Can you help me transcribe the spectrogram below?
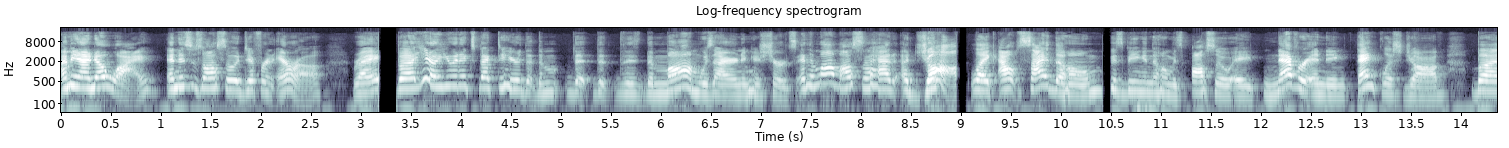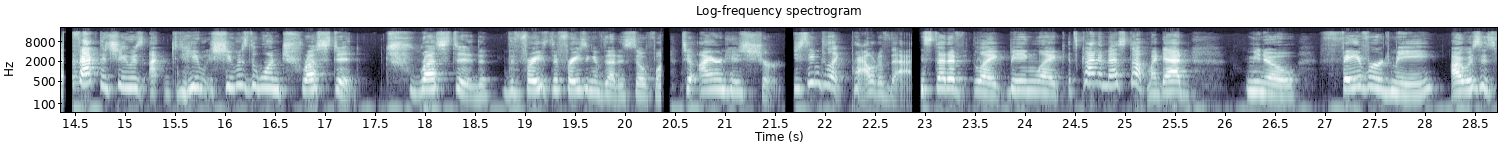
I mean, I know why. And this is also a different era, right? But you know, you would expect to hear that the, the the, the mom was ironing his shirts, and the mom also had a job like outside the home because being in the home is also a never-ending, thankless job. But the fact that she was uh, he she was the one trusted, trusted the phrase the phrasing of that is so fun to iron his shirt. She seemed like proud of that instead of like being like it's kind of messed up. My dad, you know, favored me. I was his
